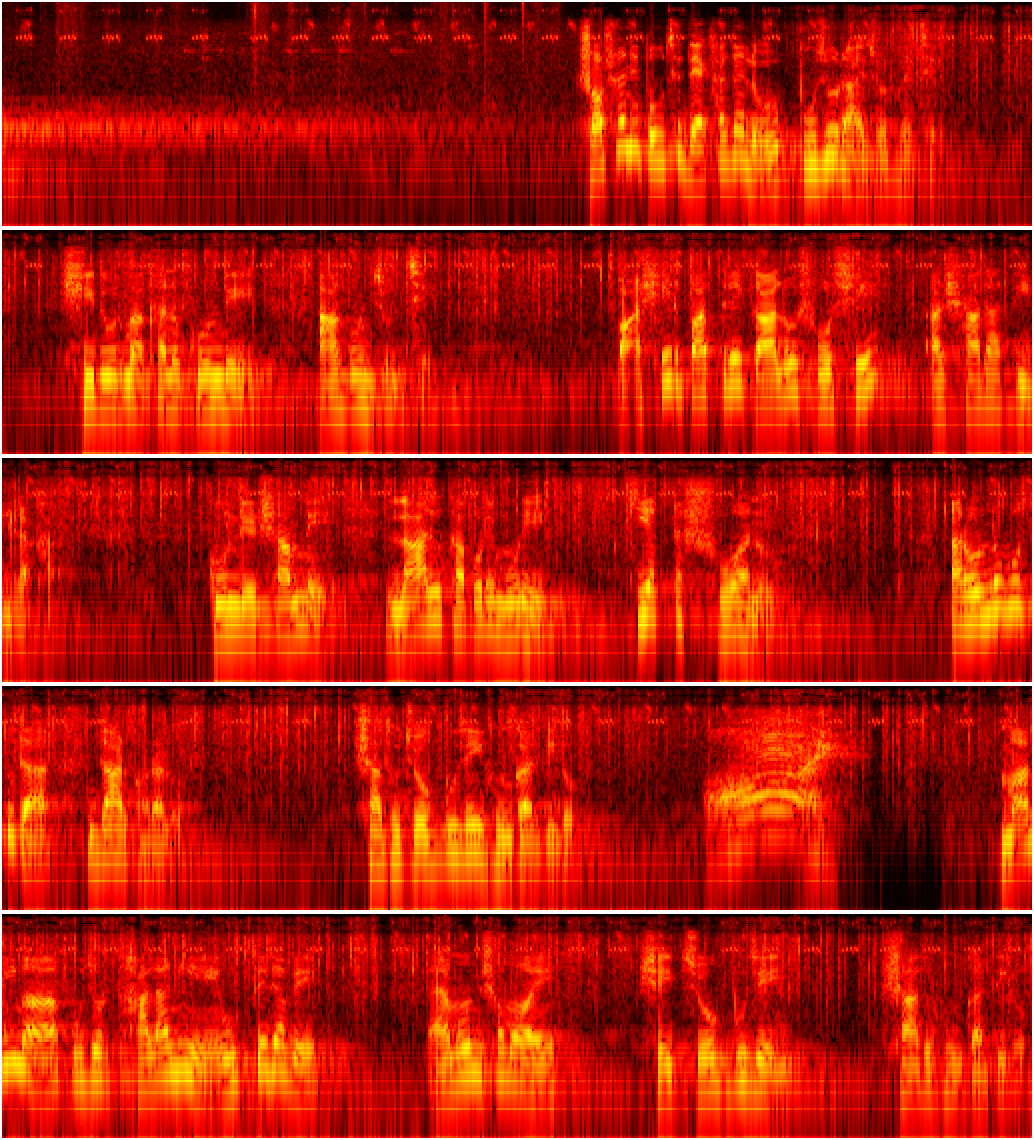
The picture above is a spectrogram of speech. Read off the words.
শ্মশানে পৌঁছে দেখা গেল পুজোর আয়োজন হয়েছে। সিঁদুর মাখানো কুণ্ডে আগুন জ্বলছে। পাশের পাত্রে কালো সর্ষে আর সাদা তিল রাখা। কুণ্ডের সামনে লাল কাপড়ে মুড়ে কি একটা শোয়ানো? আর অন্য বস্তুটা দাঁড় করানো। সাধু চোখ বুঝেই হুঙ্কার দিল। মামিমা পুজোর থালা নিয়ে উঠতে যাবে এমন সময় সেই চোখ বুঝেই সাধু হুঙ্কার দিল।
